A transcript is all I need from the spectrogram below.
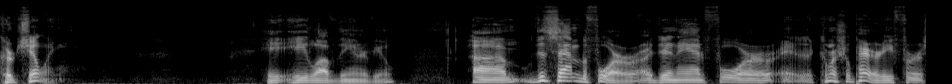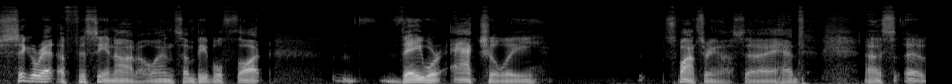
Curt Schilling. He he loved the interview. Um, this happened before. I did an ad for a commercial parody for Cigarette Aficionado, and some people thought they were actually sponsoring us. That I had uh, uh,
